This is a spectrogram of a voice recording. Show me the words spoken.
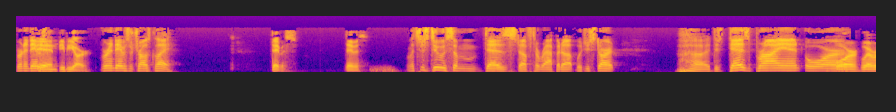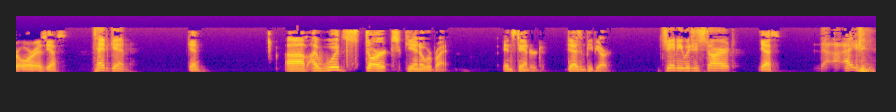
Vernon Davis. in PPR. Vernon Davis or Charles Clay? Davis. Davis. Let's just do some Dez stuff to wrap it up. Would you start? Uh, does Dez Bryant or, Or whoever or is, yes. Ted Ginn? Ginn. Um, I would start Ginn over Bryant in standard. Dez in PPR. Jamey, would you start? Yes. I,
